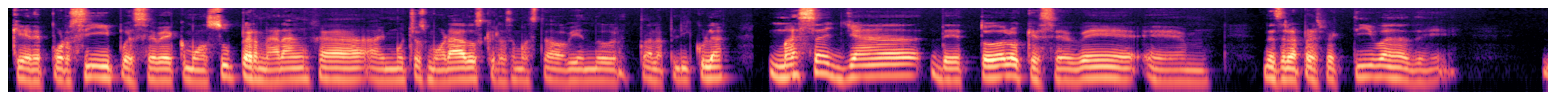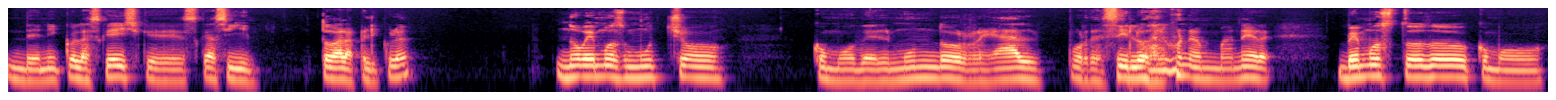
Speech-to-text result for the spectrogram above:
que de por sí pues se ve como súper naranja, hay muchos morados que los hemos estado viendo durante toda la película más allá de todo lo que se ve em, desde la perspectiva de, de Nicolas Cage, que es casi toda la película, no vemos mucho como del mundo real, por decirlo de alguna manera. Vemos todo como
